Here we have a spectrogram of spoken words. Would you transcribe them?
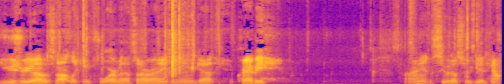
Usually I was not looking for, but that's alright. And then we got Krabby. Alright, let's see what else we get here.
